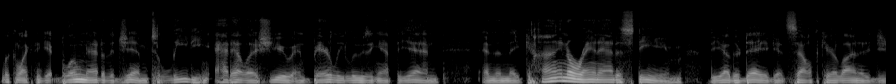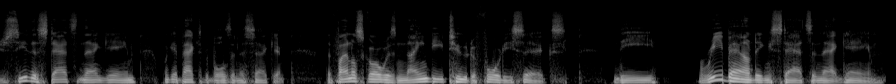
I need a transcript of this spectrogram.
looking like they get blown out of the gym to leading at LSU and barely losing at the end. And then they kind of ran out of steam the other day against South Carolina. Did you see the stats in that game? We'll get back to the Bulls in a second. The final score was 92 to 46. The rebounding stats in that game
